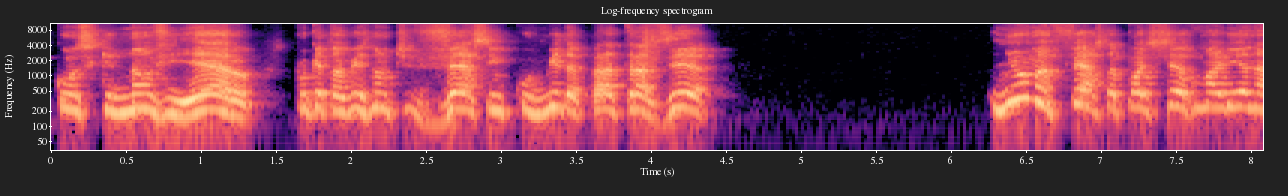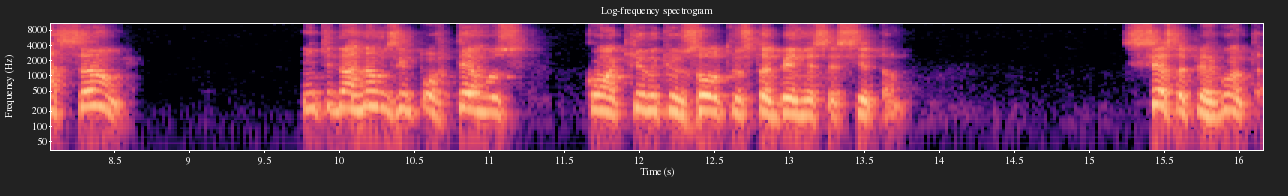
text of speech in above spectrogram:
com os que não vieram, porque talvez não tivessem comida para trazer. Nenhuma festa pode ser uma alienação em que nós não nos importemos com aquilo que os outros também necessitam. Sexta pergunta:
